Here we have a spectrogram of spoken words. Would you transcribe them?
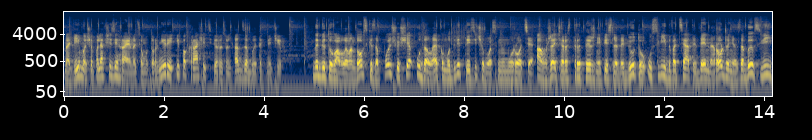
Надіємо, що поляк ще зіграє на цьому турнірі і покращить свій результат забитих м'ячів. Дебютував Левандовський за Польщу ще у далекому 2008 році. А вже через три тижні після дебюту у свій 20-й день народження забив свій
